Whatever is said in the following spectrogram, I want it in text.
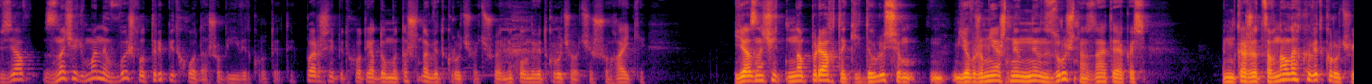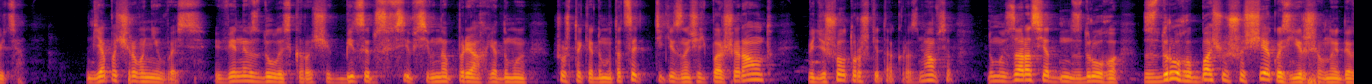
взяв. Значить, в мене вийшло три підходи, щоб її відкрутити. Перший підход, я думаю, та що нам відкручувати? Що я ніколи не відкручував, чи що гайки. Я, значить, напряг такий, дивлюся, я вже мені аж не, незручно, знаєте, якось. Він каже, це вона легко відкручується. Я почервонів весь, вени вздулись, коротше, біцепс всі, всі в напряг. Я думаю, що ж таке? Думаю, та це тільки, значить, перший раунд. Відійшов трошки так, розм'явся. Думаю, зараз я з другого. З другого бачу, що ще якось гірше воно йде.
